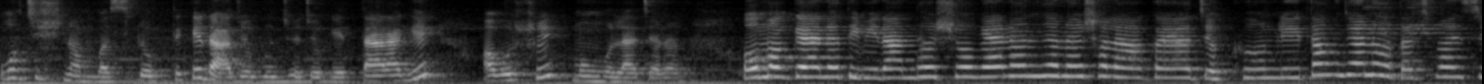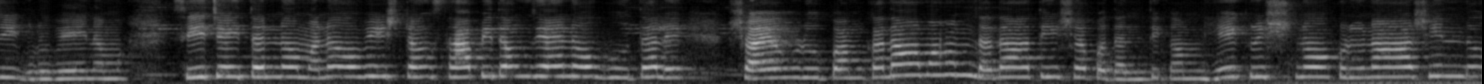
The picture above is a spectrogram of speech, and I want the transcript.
পঁচিশ নম্বর শ্লোক থেকে রাজগুহ্য যোগের তার আগে অবশ্যই মঙ্গলাচরণ। ওম জ্ঞান তিমিরান্ধস্য জ্ঞানঞ্জন শলাকয়া চক্ষুন্লিতং যেন তস্মৈ শ্রী গুরুবে নম। শ্রী চৈতন্য মনোভীষ্টং স্থাপিতং যেন ভূতলে স্বয়ং রূপম কদামহম দদাতি শপদন্তিকম। হে কৃষ্ণ করুণা সিন্ধু,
